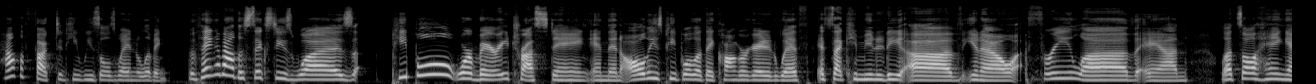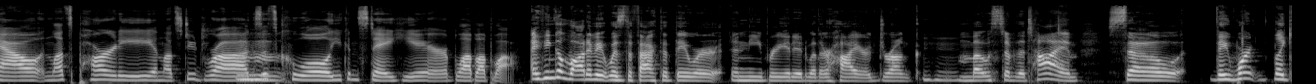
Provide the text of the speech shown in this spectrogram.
How the fuck did he weasel his way into living? The thing about the '60s was people were very trusting and then all these people that they congregated with it's that community of you know free love and let's all hang out and let's party and let's do drugs Mm-hmm. it's cool you can stay here blah blah blah I think a lot of it was the fact that they were inebriated, whether high or drunk, Mm-hmm. most of the time. So they weren't like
